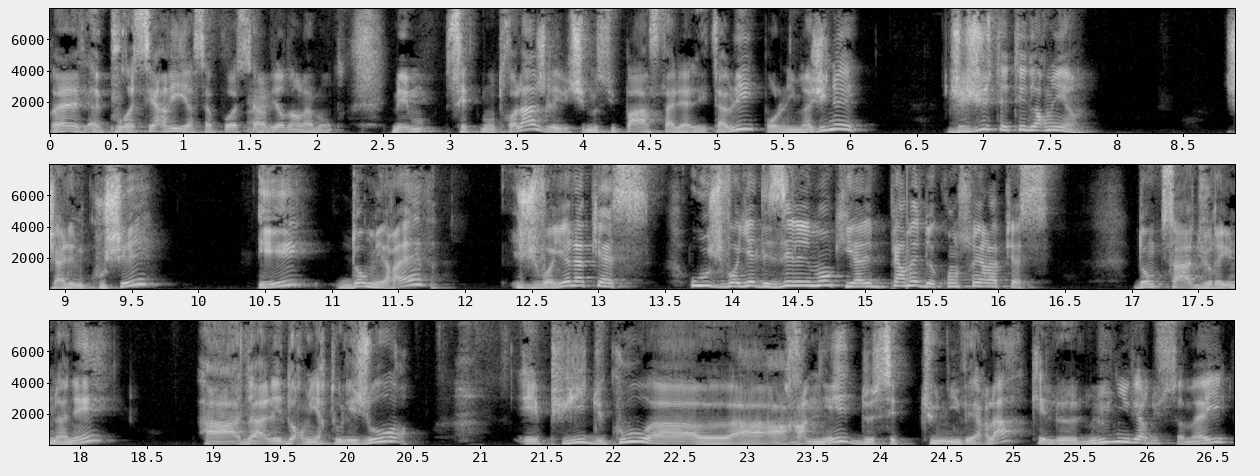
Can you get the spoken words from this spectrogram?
Ouais, elle pourrait servir, ça pourrait servir dans la montre. Mais cette montre-là, je, je me suis pas installé à l'établi pour l'imaginer. J'ai juste été dormir. J'allais me coucher et dans mes rêves, je voyais la pièce où je voyais des éléments qui allaient me permettre de construire la pièce. Donc ça a duré une année à d'aller dormir tous les jours et puis du coup à, euh, à, ramener de cet univers-là, qui est l'univers du sommeil,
